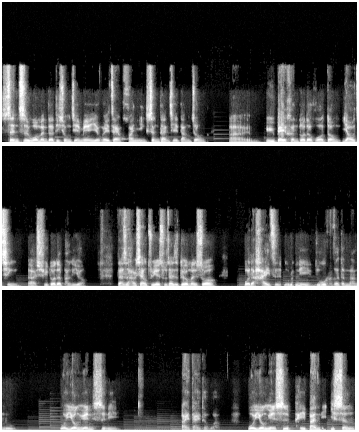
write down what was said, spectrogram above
甚至我们的弟兄姐妹也会在欢迎圣诞节当中啊，预备很多的活动，邀请啊许多的朋友。但是好像主耶稣在这对我们说：“我的孩子，无论你如何的忙碌。”我永远是你爱戴的王，我永远是陪伴你一生，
